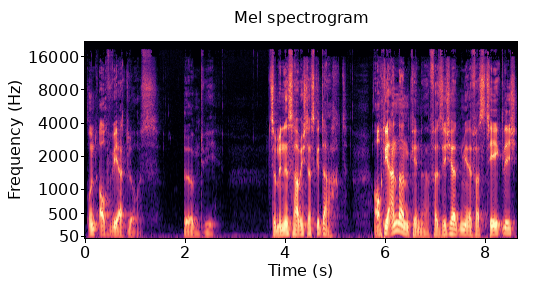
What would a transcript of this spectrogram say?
und auch wertlos. Irgendwie. Zumindest habe ich das gedacht. Auch die anderen Kinder versicherten mir fast täglich,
